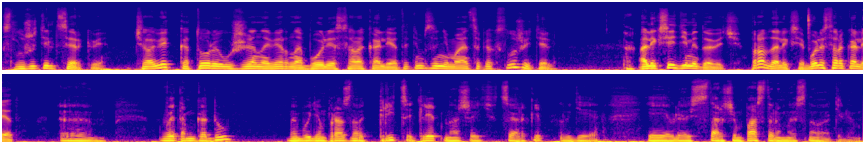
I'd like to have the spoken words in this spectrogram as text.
Служитель церкви. Человек, который уже, наверное, более 40 лет этим занимается как служитель. Так. Алексей Демидович. Правда, Алексей? Более 40 лет. Э, В этом году мы будем праздновать 30 лет нашей церкви, где я являюсь старшим пастором и основателем.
